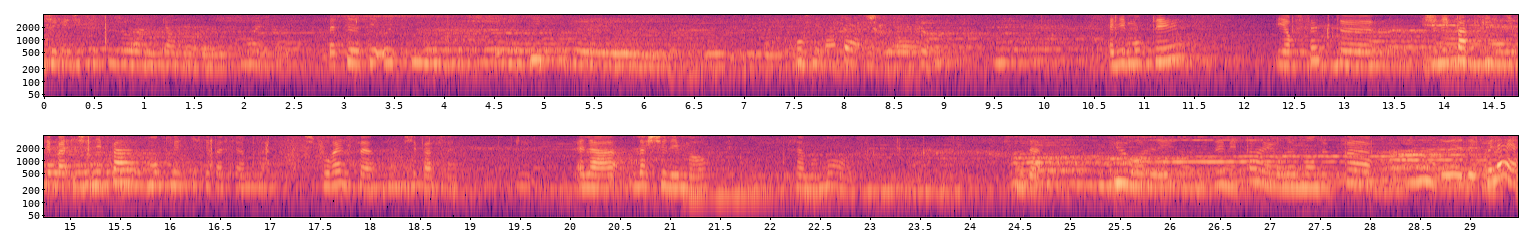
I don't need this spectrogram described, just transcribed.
J'écris toujours un carnet de. Ouais. Parce que c'est aussi émotif que complémentaire. Elle est montée Et en fait, euh, je n'ai pas pris ce qui s'est passé, je n'ai pas montré ce qui s'est passé après. Je pourrais le faire, je ne l'ai pas fait. Elle a lâché les morts. C'est un moment. Elle se mise à hurler dans le musée, mais pas un hurlement de peur, De, de colère.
